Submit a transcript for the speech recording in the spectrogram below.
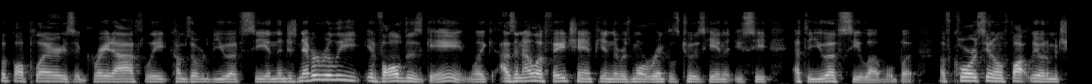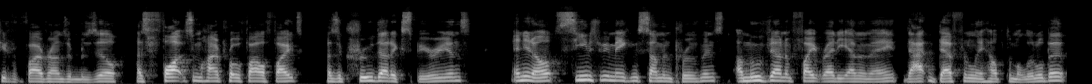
football player. He's a great athlete. Comes over to the UFC and then just never really evolved his game. Like as an LFA champion, there was more wrinkles to his game that you see at the UFC level. But of course, you know, fought Lyoto Machida for five rounds in Brazil. Has fought some high profile fights. Has accrued that experience and you know seems to be making some improvements. A move down to fight ready MMA that definitely helped him a little bit.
